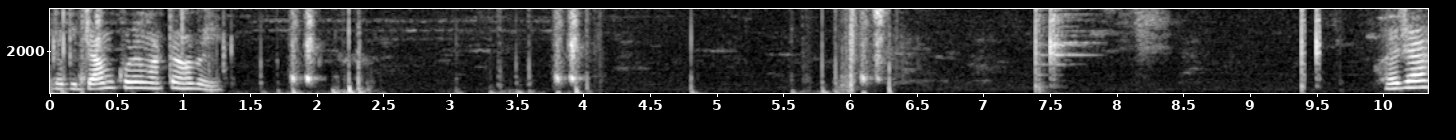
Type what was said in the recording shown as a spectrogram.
এটা কি জাম্প করে মারতে হবে? হয়ে যা।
